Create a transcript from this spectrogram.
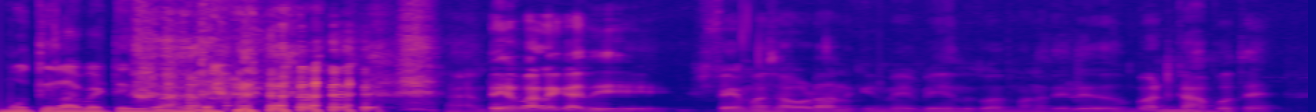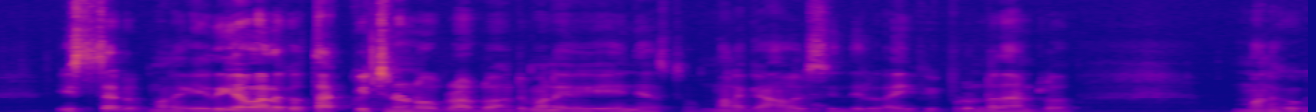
మూతి ఇలా పెట్టి. అంటే వాళ్ళకి అది ఫేమస్ అవ్వడానికి మేబీ ఎందుకో అది మనకు తెలియదు. బట్ కాకపోతే ఇస్తారు. మనకి ఎదిగే వాళ్ళకు తక్కువ ఇచ్చినా నో ప్రాబ్లం. అంటే మనం ఏం చేస్తాం? మనకు కావాల్సింది లైఫ్ ఇప్పుడున్న దాంట్లో మనకు ఒక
